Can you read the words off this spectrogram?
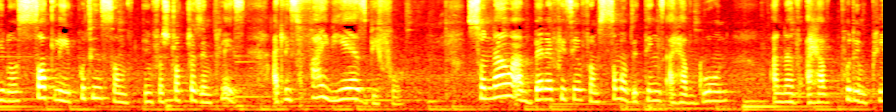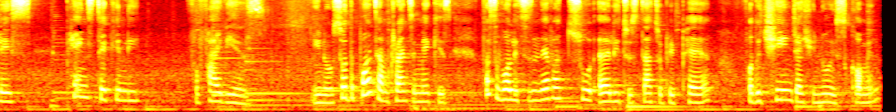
you know, subtly putting some infrastructures in place at least five years before. So now I'm benefiting from some of the things I have grown and I've, I have put in place painstakingly for five years. You know, so the point I'm trying to make is first of all, it is never too early to start to prepare for the change that you know is coming.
